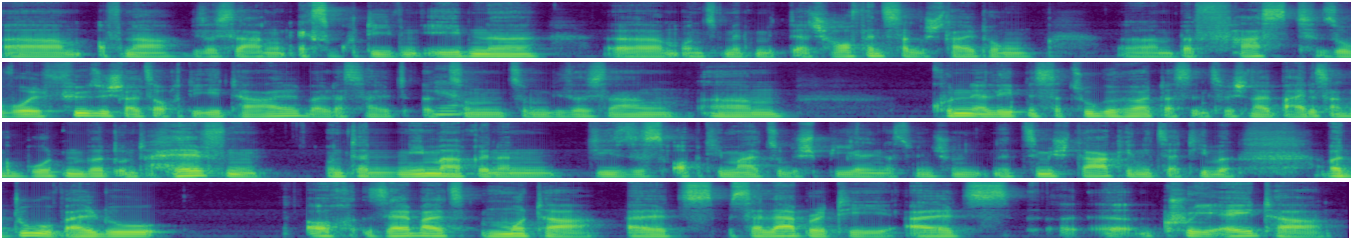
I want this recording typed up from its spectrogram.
ähm, auf einer, wie soll ich sagen, exekutiven Ebene ähm, uns mit, mit der Schaufenstergestaltung ähm, befasst, sowohl physisch als auch digital, weil das halt äh, ja. zum, zum, wie soll ich sagen, ähm, Kundenerlebnis dazugehört, dass inzwischen halt beides angeboten wird und helfen Unternehmerinnen, dieses optimal zu bespielen. Das finde ich schon eine ziemlich starke Initiative. Aber du, weil du auch selber als Mutter, als Celebrity, als äh, äh Creator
